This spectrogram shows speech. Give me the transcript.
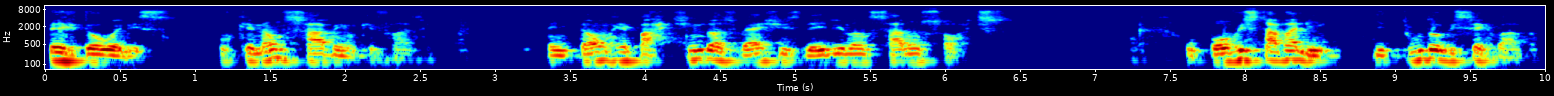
perdoa-lhes, porque não sabem o que fazem. Então, repartindo as vestes dele, lançaram sortes. O povo estava ali e tudo observava.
